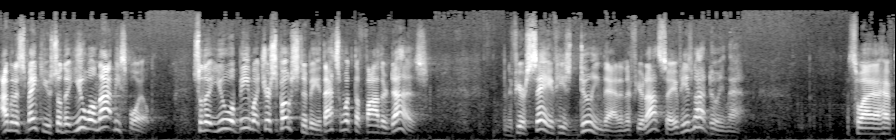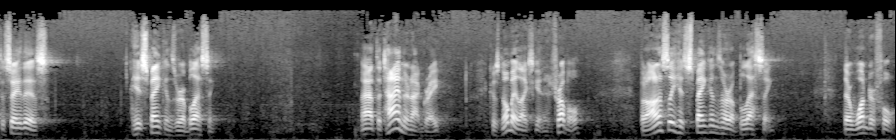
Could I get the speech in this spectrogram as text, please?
I'm going to spank you so that you will not be spoiled, so that you will be what you're supposed to be. That's what the Father does. And if you're saved, He's doing that. And if you're not saved, He's not doing that. That's why I have to say this His spankings are a blessing. Now, at the time, they're not great because nobody likes getting into trouble. But honestly, His spankings are a blessing. They're wonderful.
